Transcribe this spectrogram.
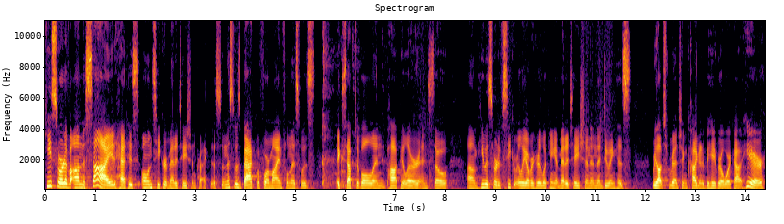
he sort of on the side had his own secret meditation practice. And this was back before mindfulness was acceptable and popular. And so um, he was sort of secretly over here looking at meditation and then doing his relapse prevention cognitive behavioral work out here.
